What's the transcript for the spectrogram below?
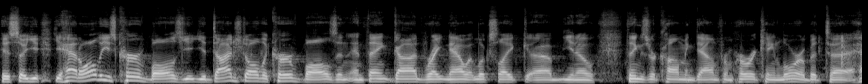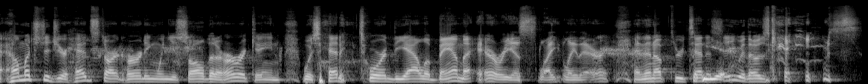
Is so you, you had all these curveballs, you, you dodged all the curveballs, and, and thank God right now it looks like um, you know things are calming down from Hurricane Laura. But uh, how much did your head start hurting when you saw that a hurricane was heading toward the Alabama area slightly there, and then up through Tennessee yeah. with those games?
